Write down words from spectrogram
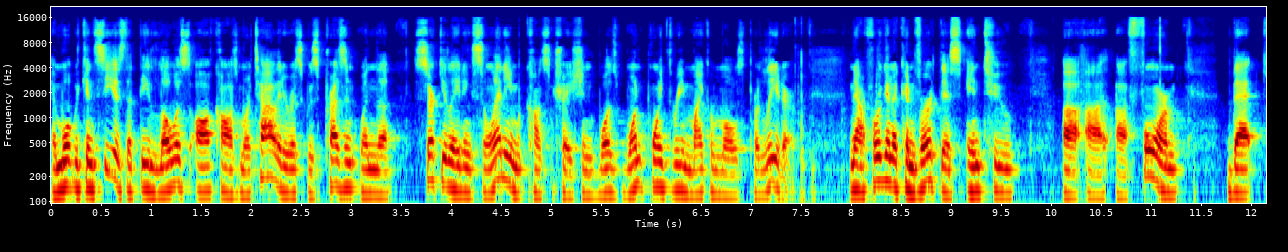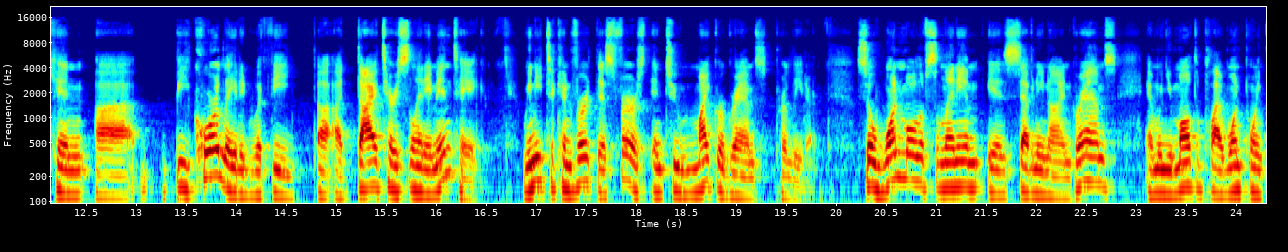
And what we can see is that the lowest all-cause mortality risk was present when the circulating selenium concentration was 1.3 micromoles per liter. Now, if we're going to convert this into a form that can uh, be correlated with the uh, dietary selenium intake, we need to convert this first into micrograms per liter. So one mole of selenium is 79 grams, and when you multiply 1.3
